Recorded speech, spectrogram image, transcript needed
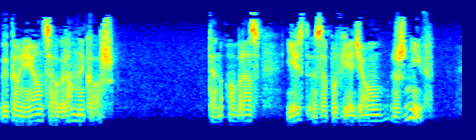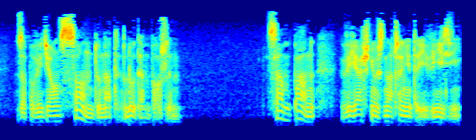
wypełniające ogromny kosz. Ten obraz jest zapowiedzią żniw, zapowiedzią sądu nad ludem Bożym. Sam Pan wyjaśnił znaczenie tej wizji.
